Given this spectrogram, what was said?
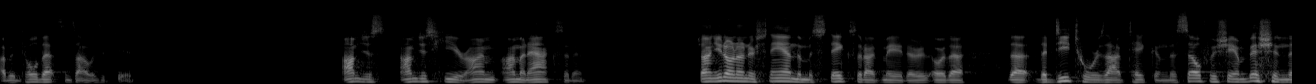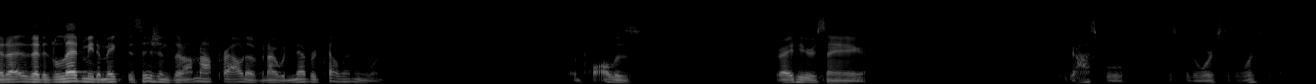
I've been told that since I was a kid. I'm just, I'm just here. I'm, I'm an accident. John, you don't understand the mistakes that I've made or, or the, the, the detours I've taken, the selfish ambition that, I, that has led me to make decisions that I'm not proud of and I would never tell anyone. And Paul is right here saying, the gospel is for the worst of the worst of us.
